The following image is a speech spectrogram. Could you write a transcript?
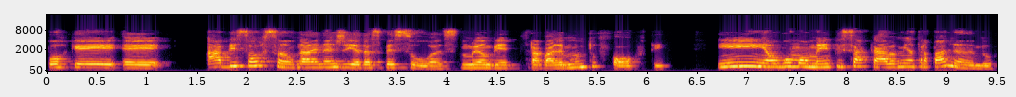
porque é, a absorção da energia das pessoas no meu ambiente de trabalho é muito forte. E em algum momento isso acaba me atrapalhando.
